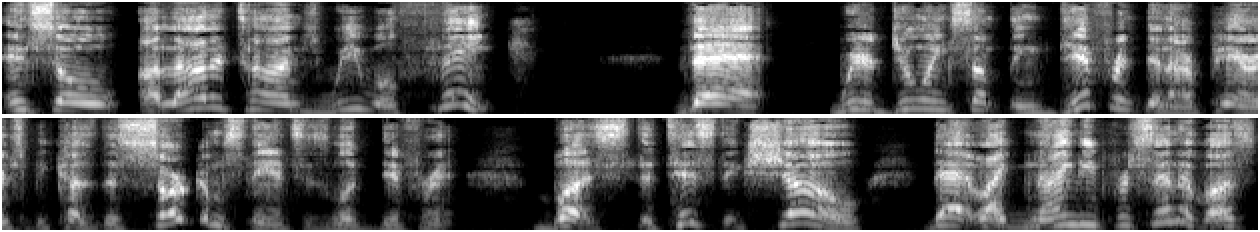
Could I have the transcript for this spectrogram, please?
And so a lot of times we will think that we're doing something different than our parents because the circumstances look different. But statistics show that like 90% of us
